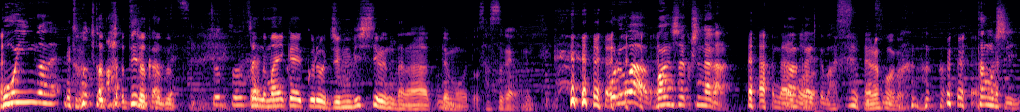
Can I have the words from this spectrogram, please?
母音がね ちょっと合ってるからね。ちょっとずつ。ちゃんと毎回これを準備してるんだなって思うとさすがよね。これは晩酌しながら 考えてます。なるほど。楽しい。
